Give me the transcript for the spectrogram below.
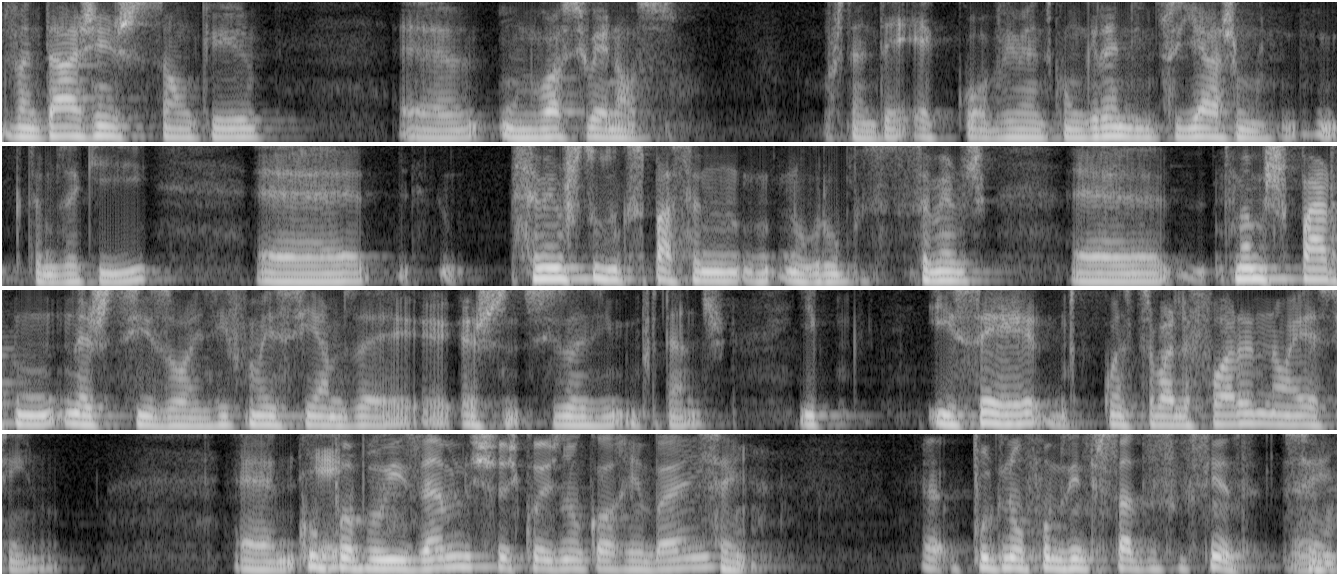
vantagens são que uh, o negócio é nosso. Portanto, é, é, obviamente com grande entusiasmo que estamos aqui. Uh, sabemos tudo o que se passa no, no grupo, sabemos, uh, tomamos parte nas decisões, influenciamos a, a, as decisões importantes. E isso é, quando se trabalha fora, não é assim. Uh, Culpabilizamos-nos é, se as coisas não correm bem. Sim. Porque não fomos interessados o suficiente. Sim.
